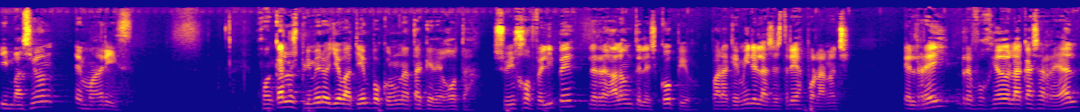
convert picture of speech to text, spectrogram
Invasión en Madrid. Juan Carlos I lleva tiempo con un ataque de gota. Su hijo Felipe le regala un telescopio para que mire las estrellas por la noche. El rey, refugiado en la Casa Real,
